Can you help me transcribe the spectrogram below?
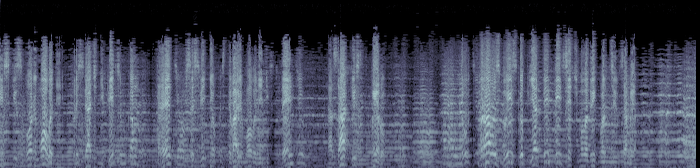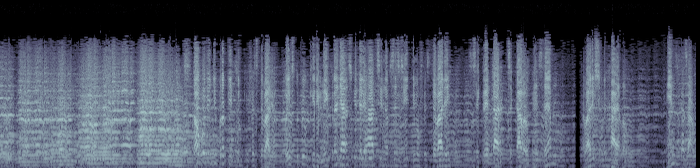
загальноміські збори молоді, присвячені підсумкам третього всесвітнього фестивалю молоді і студентів на захист миру. Тут зібралось близько п'яти тисяч молодих борців за мир. З доповіддю про підсумки фестивалю виступив керівник радянської делегації на всесвітньому фестивалі, секретар ЦК ВЛКСМ товариш Михайлов. Він сказав,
